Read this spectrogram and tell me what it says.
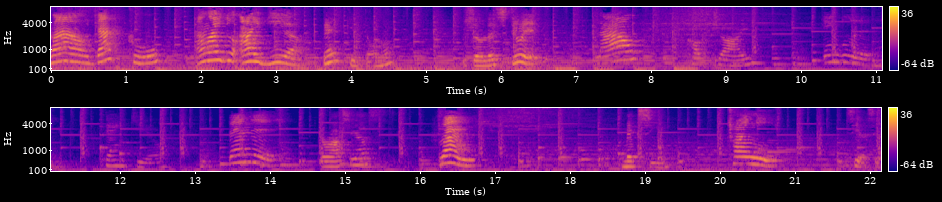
Wow, that's cool. I like your idea. Thank you, Donald. So let's do it. Now, Kopchai, English, thank you. Spanish, Gracias, French, Mexi, Chinese, sia sia.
